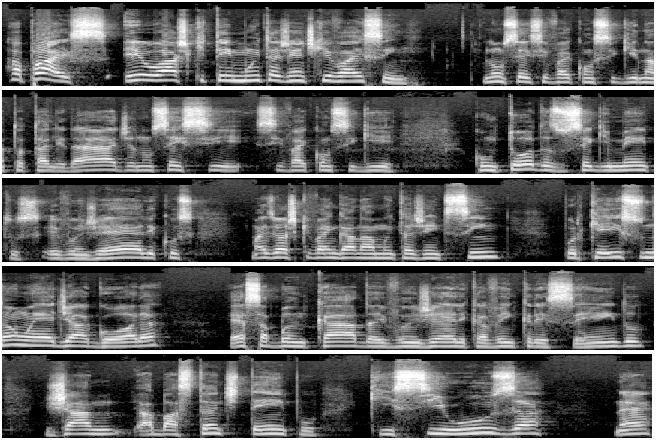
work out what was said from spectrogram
Rapaz, eu acho que tem muita gente que vai sim. Não sei se vai conseguir na totalidade, eu não sei se, se vai conseguir com todos os segmentos evangélicos, mas eu acho que vai enganar muita gente sim, porque isso não é de agora. Essa bancada evangélica vem crescendo, já há bastante tempo que se usa, né?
